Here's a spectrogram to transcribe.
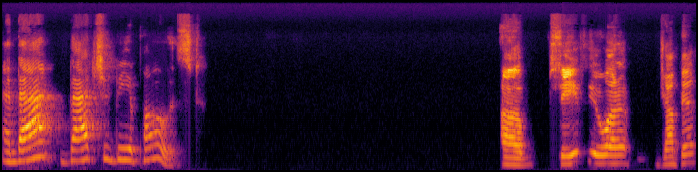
And that that should be opposed. Uh, Steve, you want to jump in?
